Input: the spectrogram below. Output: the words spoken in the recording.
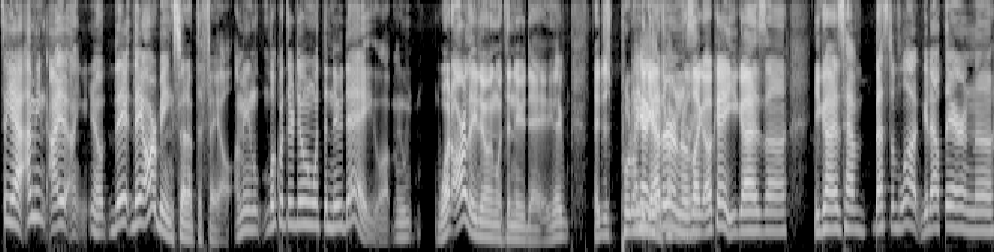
So yeah, I mean, I, I you know they they are being set up to fail. I mean, look what they're doing with the New Day. Well, I mean, what are they doing with the New Day? They they just put them gotta get a together fucking and was like, okay, you guys, uh, you guys have best of luck. Get out there and uh,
